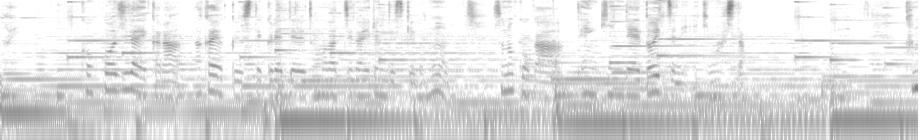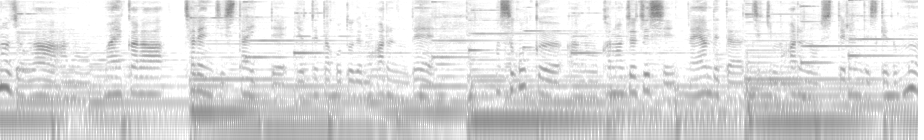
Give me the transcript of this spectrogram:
はい、高校時代から仲良くしてくれてる友達がいるんですけどもその子が転勤でドイツに行きました、彼女があの前からチャレンジしたいって言ってたことでもあるので、ますごくあの彼女自身悩んでた時期もあるのを知ってるんですけども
